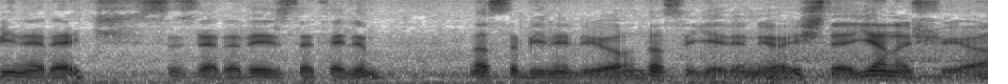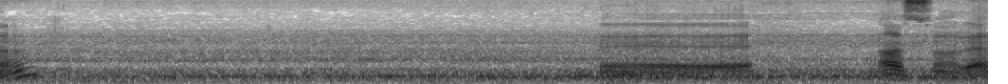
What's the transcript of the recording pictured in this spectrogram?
binerek sizlere de izletelim. Nasıl biniliyor, nasıl geliniyor. İşte yanaşıyor. Ee, az sonra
